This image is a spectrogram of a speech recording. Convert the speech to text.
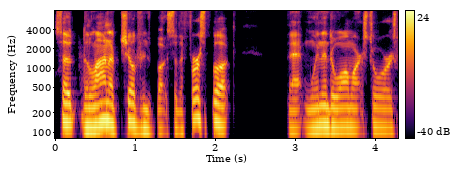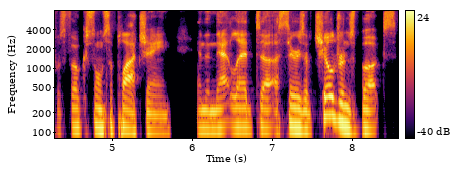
so the line of children's books? So the first book that went into Walmart stores was focused on supply chain. And then that led to a series of children's books,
